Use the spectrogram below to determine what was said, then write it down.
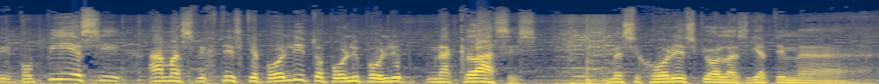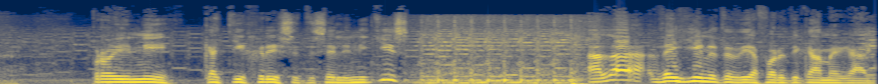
υποπίεση άμα σφιχτείς και πολύ Το πολύ πολύ να κλάσεις. Με συγχωρείς κιόλας για την ε, πρωινή κακή χρήση της ελληνικής αλλά δεν γίνεται διαφορετικά μεγάλη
